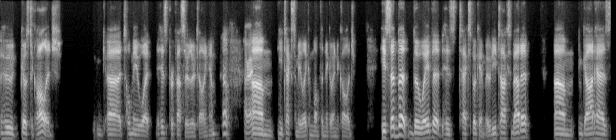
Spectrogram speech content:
who goes to college, uh, told me what his professors are telling him. Oh, all right. Um, he texted me like a month into going to college. He said that the way that his textbook at Moody talks about it, um, God has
